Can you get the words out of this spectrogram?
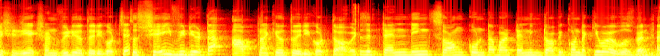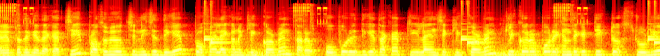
বেশি রিয়েকশন ভিডিও তৈরি করছে। তো সেই ভিডিওটা আপনাকেও তৈরি করতে হবে। যে ট্রেন্ডিং সং কোনটা বা ট্রেন্ডিং টপিক কোনটা কীভাবে বুঝবেন? আমি আপনাদেরকে দেখাচ্ছি। প্রথমে হচ্ছে নিচের দিকে প্রোফাইল এখানে ক্লিক করবেন, তার উপরের দিকে থাকা ট্রি লাইনসে ক্লিক করবেন। ক্লিক করার পর এখান থেকে টিকটক স্টুডিও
